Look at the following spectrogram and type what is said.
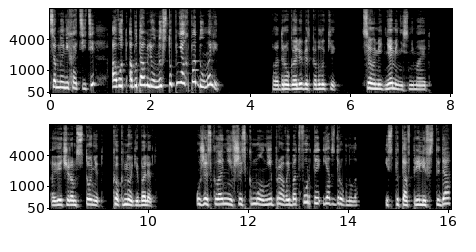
со мной не хотите, а вот об утомленных ступнях подумали». Подруга любит каблуки. Целыми днями не снимает, а вечером стонет, как ноги болят. Уже склонившись к молнии правой ботфорты, я вздрогнула. Испытав прилив стыда,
